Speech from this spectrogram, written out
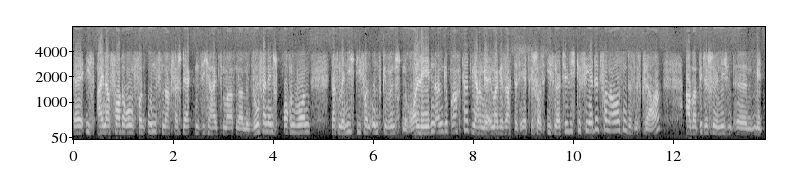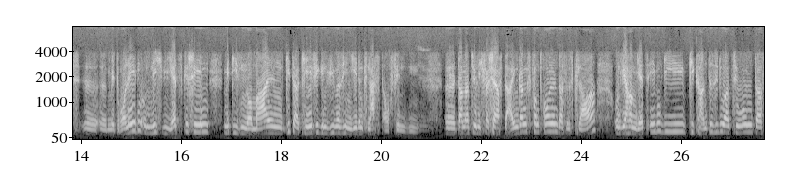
ist einer Forderung von uns nach verstärkten Sicherheitsmaßnahmen insofern entsprochen worden, dass man nicht die von uns gewünschten Rollläden angebracht hat. Wir haben ja immer gesagt, das Erdgeschoss ist natürlich gefährdet von außen, das ist klar, aber bitteschön nicht äh, mit, äh, äh mit Rollläden und nicht wie jetzt geschehen mit diesen normalen Gitterkäfigen, wie wir sie in jedem Knast auch finden. Äh, dann natürlich verschärfte Eingangskontrollen, das ist klar. Und wir haben jetzt eben die pikante Situation, dass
